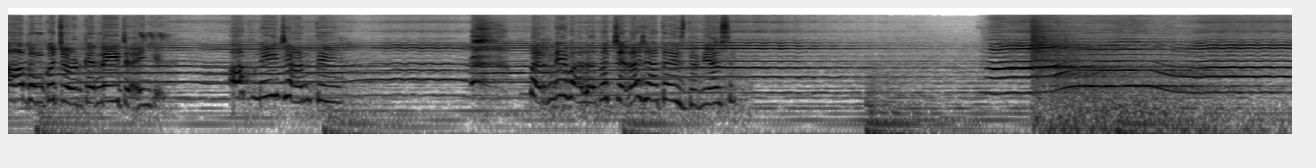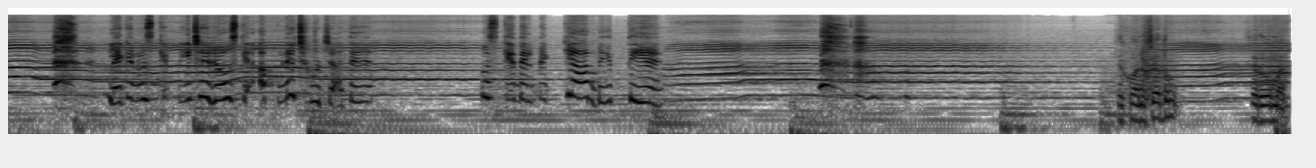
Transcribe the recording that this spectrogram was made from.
आप हमको छोड़कर नहीं जाएँगे। आप नहीं जानते। मरने वाला तो चला जाता है इस दुनिया से। लेकिन उसके पीछे जो उसके अपने छूट जाते हैं, उसके दिल पे क्या बीतती है? देखो अनुसया तुम से रो मत।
